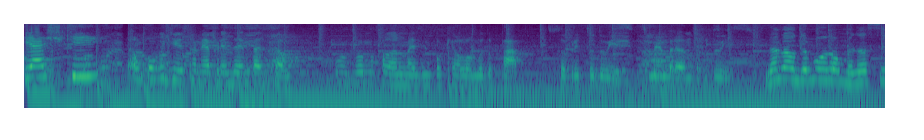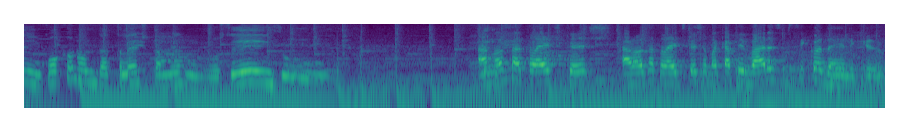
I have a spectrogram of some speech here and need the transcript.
E acho que é um pouco disso a minha apresentação vamos falando mais um pouquinho ao longo do papo sobre tudo isso, desmembrando tudo isso. Não, não, demorou, mas assim, qual que é o nome da Atlética mesmo vocês? O... A nossa atlética, a nossa atlética chama Capivaras Psicodélicas.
